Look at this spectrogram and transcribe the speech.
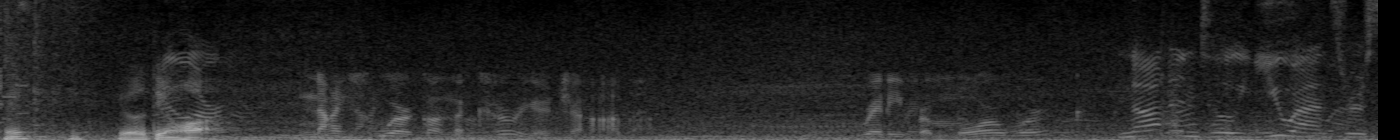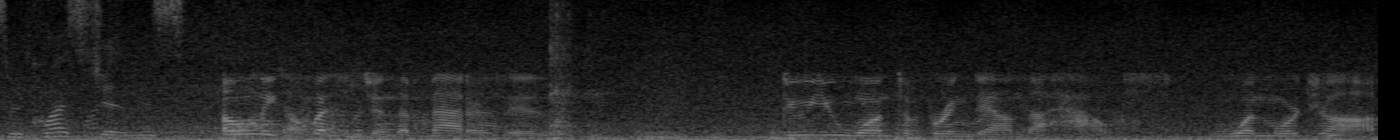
诶，有电话。Nice work on the courier job. Ready for more work? Not until you answer some questions. Only question that matters is, do you want to bring down the house? One more job.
